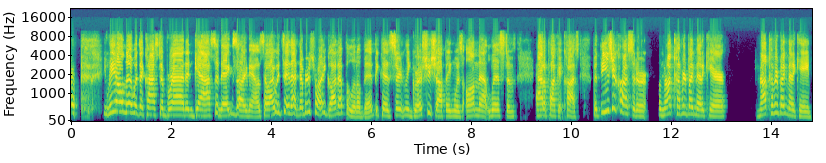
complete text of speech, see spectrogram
we all know what the cost of bread and gas and eggs are now. So I would say that number's probably gone up a little bit because certainly grocery shopping was on that list of out of pocket costs. But these are costs that are not covered by Medicare, not covered by Medicaid,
